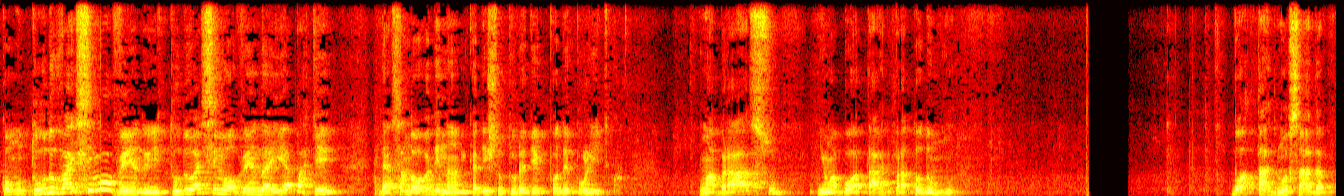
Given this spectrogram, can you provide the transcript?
Como tudo vai se movendo e tudo vai se movendo aí a partir dessa nova dinâmica de estrutura de poder político. Um abraço e uma boa tarde para todo mundo. Boa tarde, moçada.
